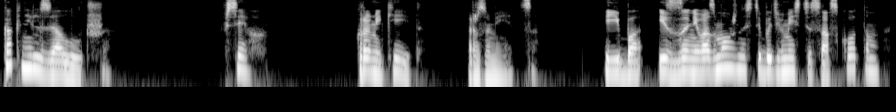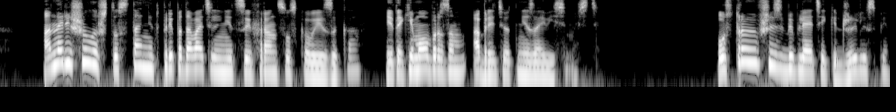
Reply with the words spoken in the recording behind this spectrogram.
как нельзя лучше. Всех. Кроме Кейт, разумеется. Ибо из-за невозможности быть вместе со Скоттом она решила, что станет преподавательницей французского языка и таким образом обретет независимость. Устроившись в библиотеке Джиллиспи,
